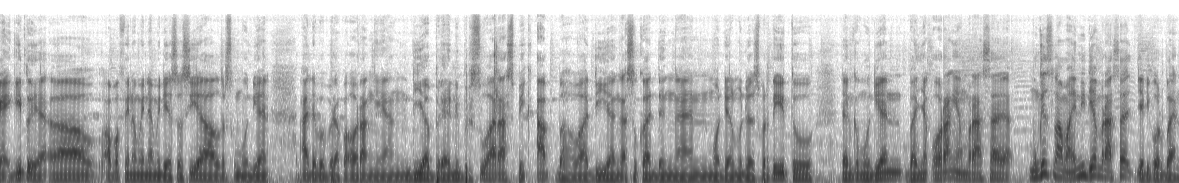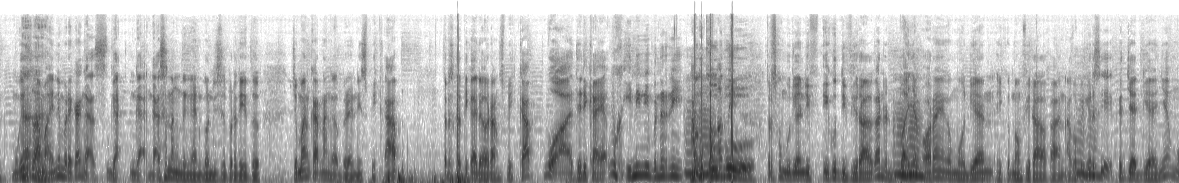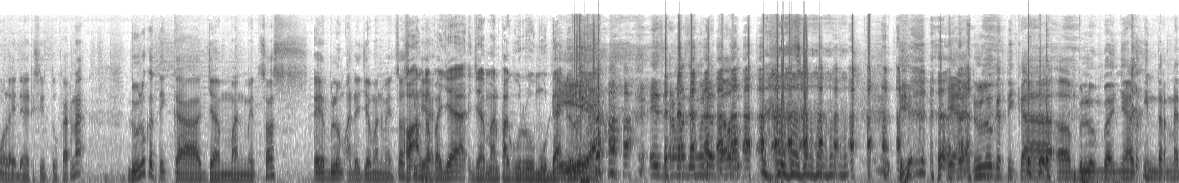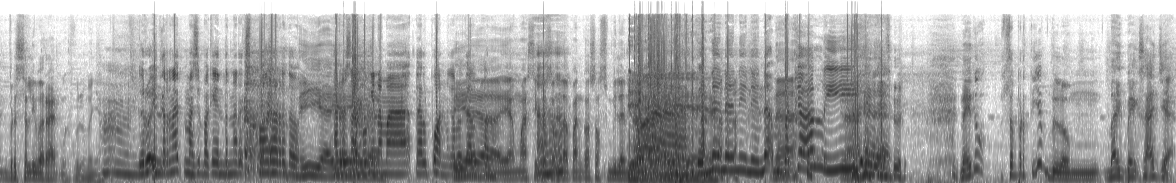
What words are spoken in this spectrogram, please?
kayak gitu ya eh, apa fenomena media sosial terus kemudian ada beberapa orang yang dia berani bersuara speak up bahwa dia nggak suka dengan model-model seperti itu. Dan kemudian banyak orang yang merasa mungkin selama ini dia merasa jadi korban. Mungkin selama ini mereka nggak nggak nggak senang dengan kondisi seperti itu. Cuman karena nggak berani speak up Terus ketika ada orang speak up, wah jadi kayak, wah ini nih bener nih, bagus banget nih. Terus kemudian di- ikut diviralkan dan banyak orang yang kemudian ikut memviralkan. Aku pikir sih kejadiannya mulai dari situ. Karena dulu ketika zaman medsos eh belum ada zaman medsos Oh gitu anggap ya. aja zaman Pak Guru muda Iya. dulu ya. eh sekarang masih muda tahu. ya dulu ketika eh, belum banyak internet berseliweran, wah belum banyak. Mm, dulu internet masih pakai internet explorer tuh. Iya, iya, Harus iya, sambungin iya. sama telepon, kabel Iya, telepon. iya, yang masih 0809 Iya, iya, iya. Dan nah, nah, nah, nah, nah, empat kali. Nah itu sepertinya belum baik-baik saja.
